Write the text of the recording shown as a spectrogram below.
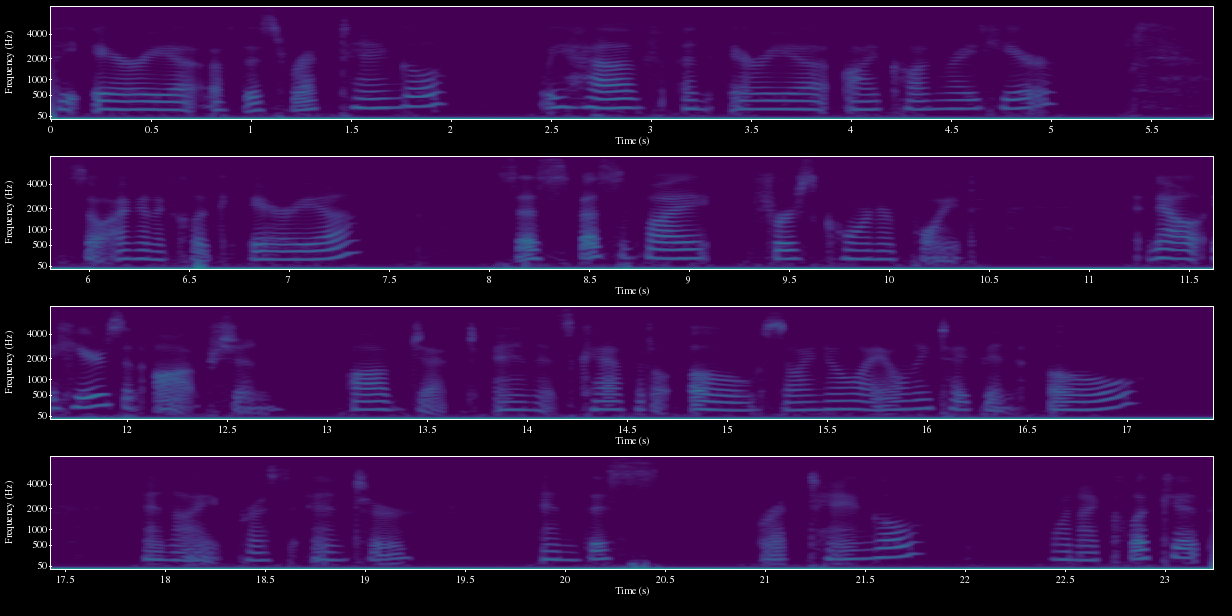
the area of this rectangle. We have an area icon right here. So I'm going to click area. It says specify first corner point. Now here's an option, object, and it's capital O. So I know I only type in O and I press enter and this rectangle, when I click it,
